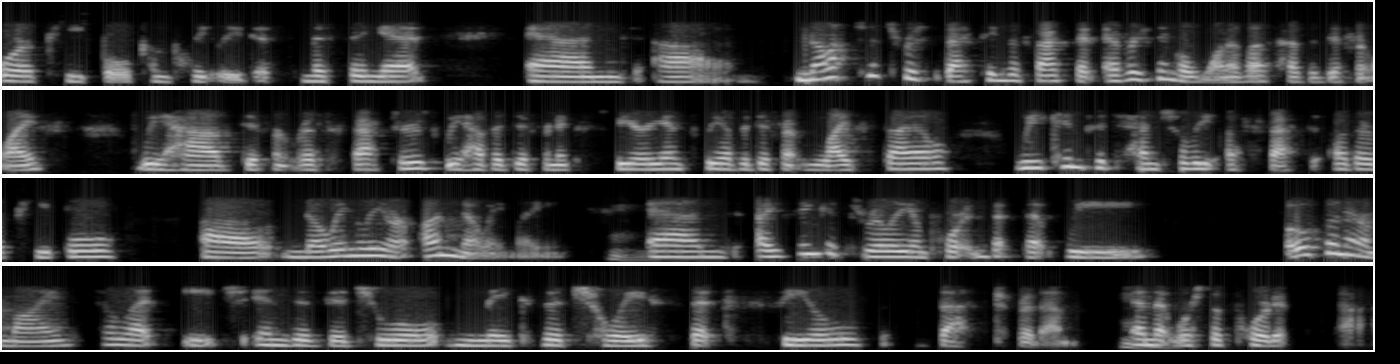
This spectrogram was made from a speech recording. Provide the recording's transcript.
or people completely dismissing it and uh, not just respecting the fact that every single one of us has a different life. We have different risk factors. We have a different experience. We have a different lifestyle. We can potentially affect other people uh, knowingly or unknowingly. Mm-hmm. And I think it's really important that, that we open our minds to let each individual make the choice that feels best for them mm-hmm. and that we're supportive of that.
